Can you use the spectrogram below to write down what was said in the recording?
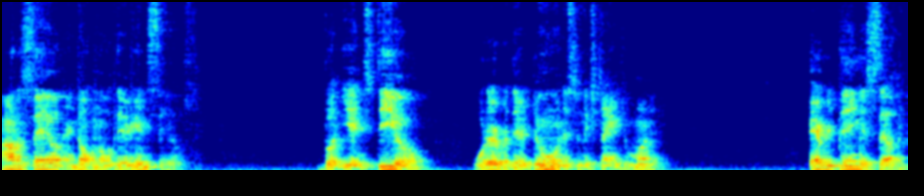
how to sell and don't know they're in sales. But yet still, whatever they're doing is an exchange of money. Everything is selling.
